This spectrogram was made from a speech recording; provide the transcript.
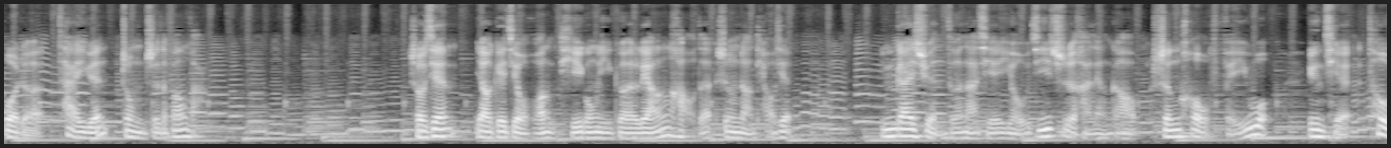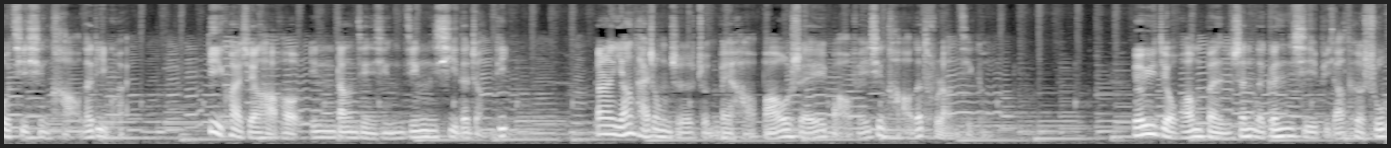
或者菜园种植的方法。首先要给韭黄提供一个良好的生长条件，应该选择那些有机质含量高、深厚肥沃，并且透气性好的地块。地块选好后，应当进行精细的整地。当然，阳台种植准备好保水、保肥性好的土壤即可。由于韭黄本身的根系比较特殊，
